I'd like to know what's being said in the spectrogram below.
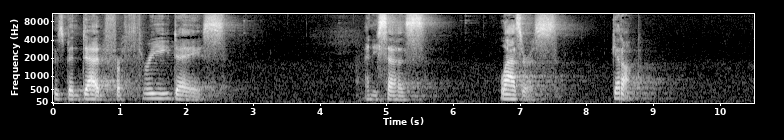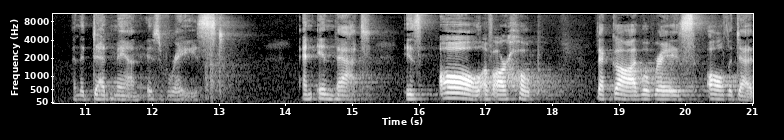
who's been dead for three days. And he says, Lazarus, get up. And the dead man is raised. And in that is all of our hope that God will raise all the dead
